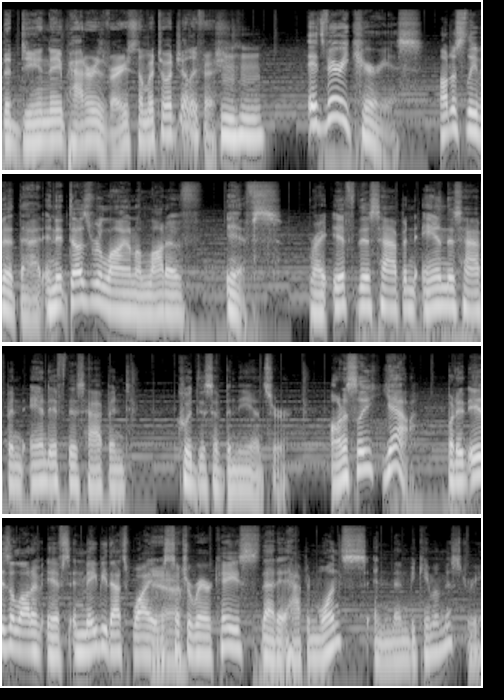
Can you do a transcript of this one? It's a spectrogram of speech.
the DNA pattern is very similar to a jellyfish. Mm-hmm. It's very curious. I'll just leave it at that. And it does rely on a lot of ifs. Right? If this happened and this happened and if this happened, could this have been the answer? Honestly, yeah. But it is a lot of ifs, and maybe that's why it was such a rare case that it happened once and then became a mystery.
